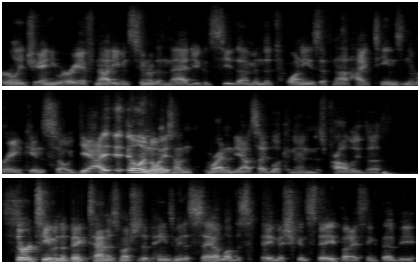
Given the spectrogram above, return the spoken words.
early January, if not even sooner than that, you could see them in the 20s, if not high teens in the rankings. So yeah, Illinois is on right on the outside looking in is probably the third team in the Big Ten. As much as it pains me to say, I'd love to say Michigan State, but I think that'd be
